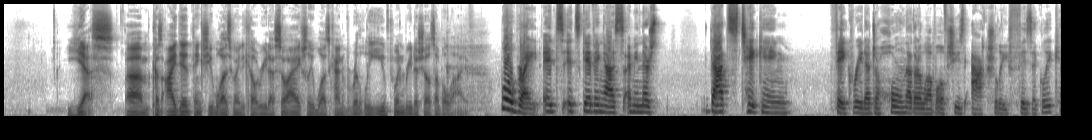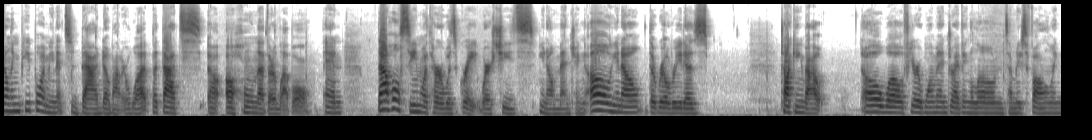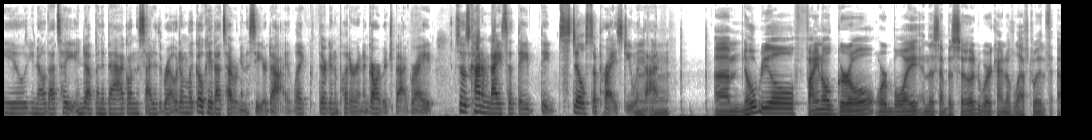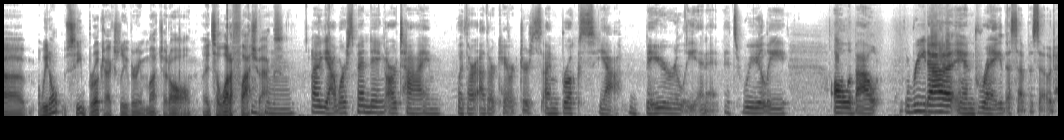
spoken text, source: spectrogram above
Yes, um, because I did think she was going to kill Rita, so I actually was kind of relieved when Rita shows up alive. Well, right. It's it's giving us. I mean, there's that's taking fake Rita to a whole nother level if she's actually physically killing people. I mean, it's bad no matter what, but that's a, a whole nother level. And that whole scene with her was great, where she's you know mentioning, oh, you know, the real Rita's talking about. Oh, well, if you're a woman driving alone and somebody's following you, you know, that's how you end up in a bag on the side of the road. I'm like, okay, that's how we're going to see her die. Like, they're going to put her in a garbage bag, right? So it's kind of nice that they, they still surprised you with that. Mm-hmm. Um, no real final girl or boy in this episode. We're kind of left with. Uh, we don't see Brooke actually very much at all. It's a lot of flashbacks. Uh, yeah, we're spending our time with our other characters. I'm Brooks, yeah, barely in it. It's really all about Rita and Ray this episode.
